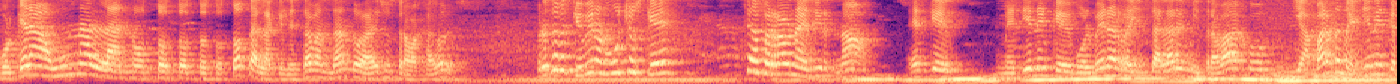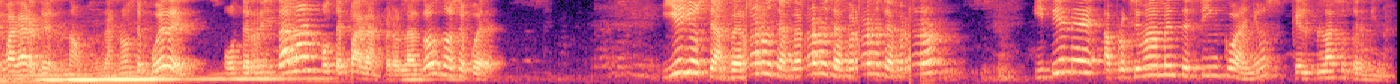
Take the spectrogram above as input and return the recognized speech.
porque era una lanototototota la que le estaban dando a esos trabajadores. Pero sabes que hubieron muchos que se aferraron a decir, no, es que me tienen que volver a reinstalar en mi trabajo y aparte me tienen que pagar. Entonces, no, o sea, no se puede. O te reinstalan o te pagan, pero las dos no se pueden. Y ellos se aferraron, se aferraron, se aferraron, se aferraron. Y tiene aproximadamente cinco años que el plazo termina.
